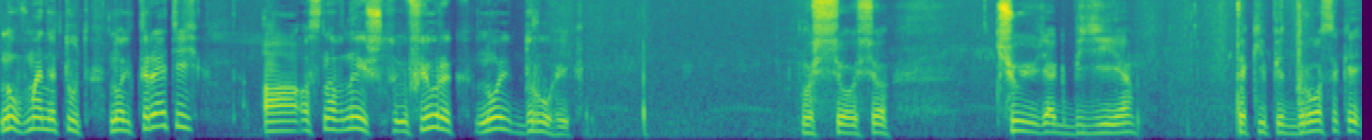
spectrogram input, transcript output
Ну, в мене тут 0,3, а основний флюрик 0,2. Ось ось. Чую, як б'є. Такі підбросики.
